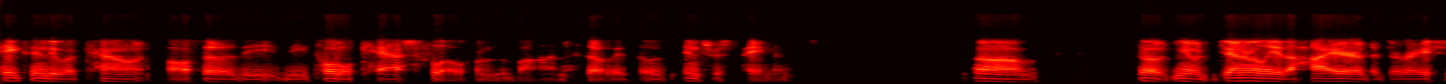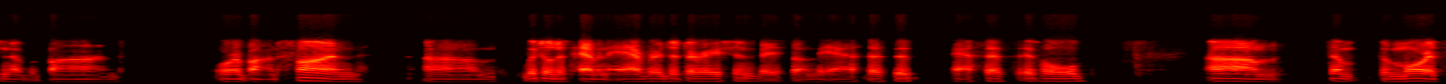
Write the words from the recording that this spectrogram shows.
takes into account also the, the total cash flow from the bond. So it, those interest payments. Um, so, you know, generally the higher the duration of a bond or a bond fund, um, which will just have an average duration based on the assets it, assets it holds. Um, the, the more its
